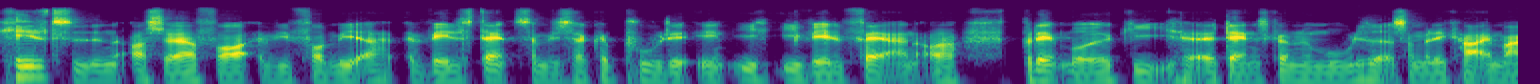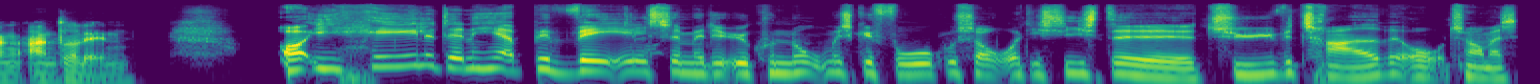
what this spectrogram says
hele tiden at sørge for, at vi får mere velstand, som vi så kan putte ind i, i velfærden, og på den måde give danskerne nogle muligheder, som man ikke har i mange andre lande. Og i hele den her bevægelse med det økonomiske fokus over de sidste øh, 20-30 år, Thomas,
